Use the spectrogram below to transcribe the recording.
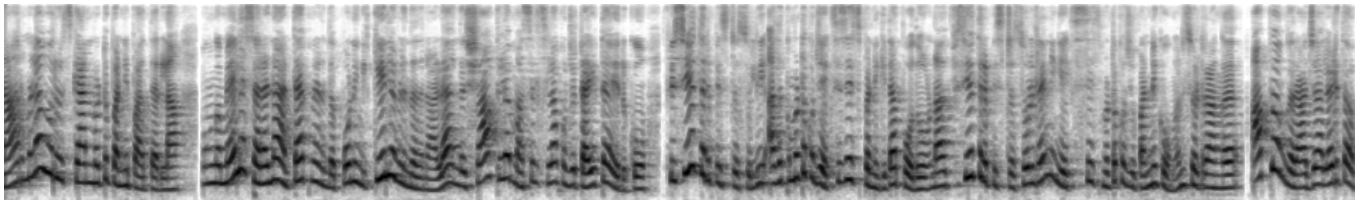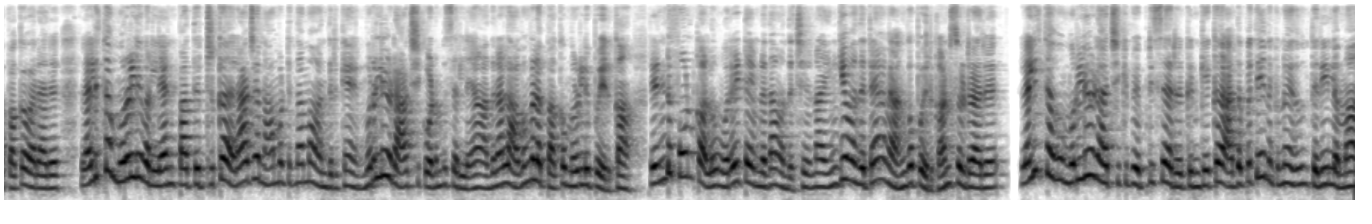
நார்மலா ஒரு ஸ்கேன் மட்டும் பண்ணி பார்த்துடலாம் உங்க மேல சடனா அட்டாக் நடந்தப்போ நீங்க கீழே விழுந்ததுனால அந்த ஷாக்ல மசில்ஸ்லாம் கொஞ்சம் டைட்டா இருக்கும். ஃபிசியோதெரபிஸ்ட்டை சொல்லி அதுக்கு மட்டும் கொஞ்சம் எக்ஸசைஸ் பண்ணிக்கிட்டா போதும். நான் பிசியோதெரபிஸ்ட்டை சொல்றேன். நீங்க எக்ஸசைஸ் மட்டும் கொஞ்சம் பண்ணிக்கோங்கன்னு சொல்றாங்க. அப்போ உங்க ராஜா லலிதாவை பார்க்க வராரு. லலிதா முரளி வரலையான்னு பார்த்துட்டு இருக்க? ராஜா நான் மட்டும் வந்திருக்கேன். முரளியோட ஆட்சிக்கு உடம்பு சரியில்லையா? அதனால அவங்கள பார்க்க முரளி போயிருக்கான். ரெண்டு ஃபோன் காலும் ஒரே டைம்ல தான் வந்துச்சு. நான் இங்கே வந்துட்டேன் அவன் அங்கே போயிருக்கான்னு சொல்கிறாரு லலிதாவும் முரளியோட ஆட்சிக்கு இப்போ எப்படி சார் இருக்குன்னு கேட்க அதை பற்றி எனக்கு இன்னும் எதுவும் தெரியலமா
